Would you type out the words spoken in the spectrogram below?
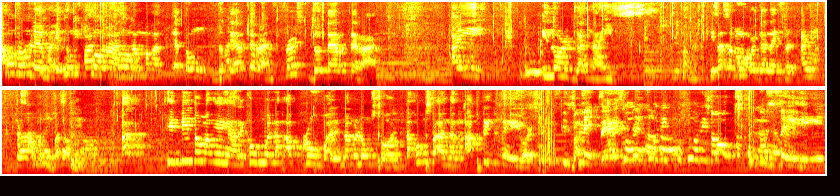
ang problema itong fun run ng mga itong Duterte run, first Duterte run ay inorganize. Isa sa mga organizer ay kasama ni Basti. At hindi to mangyayari kung walang approval ng lungsod na kung saan ang acting mayor ay si Basti. Sorry, sorry sorry So, to say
